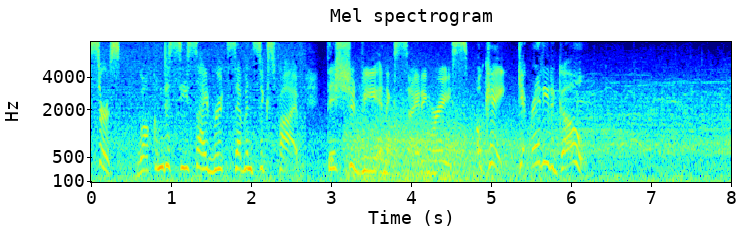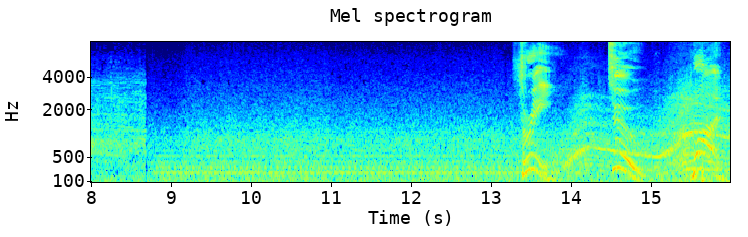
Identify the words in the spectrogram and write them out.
Racers, welcome to Seaside Route 765. This should be an exciting race. Okay, get ready to go. Three, two, one,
